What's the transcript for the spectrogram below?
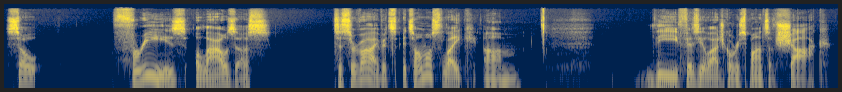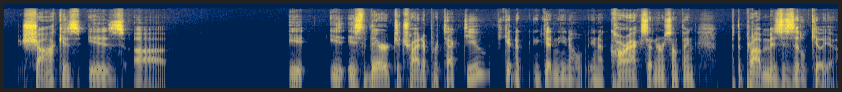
So freeze allows us to survive. It's it's almost like um, the physiological response of shock. Shock is is uh, it is there to try to protect you if you get in a, get in, you know in a car accident or something. But the problem is is it'll kill you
